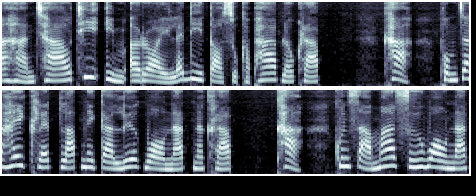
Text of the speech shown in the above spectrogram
อาหารเช้าที่อิ่มอร่อยและดีต่อสุขภาพแล้วครับ ค่ะ ผมจะให้เคล็ดลับในการเลือกวอลนัทนะครับ ค่ะ คุณสามารถซื้อวอลนัท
